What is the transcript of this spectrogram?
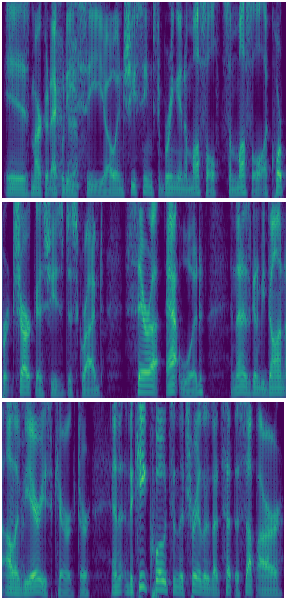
is Market Equity's CEO, and she seems to bring in a muscle, some muscle, a corporate shark, as she's described, Sarah Atwood. And that is going to be Dawn Olivieri's character. And the key quotes in the trailer that set this up are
